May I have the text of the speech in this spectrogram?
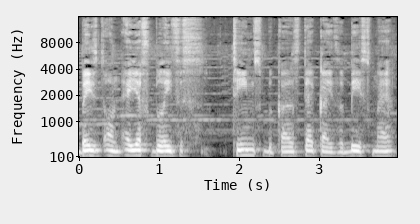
based on AF Blaze's teams because that guy is a beast, man.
